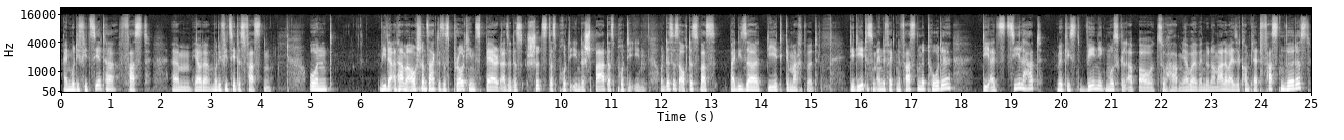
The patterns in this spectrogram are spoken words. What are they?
ein modifizierter Fast, ähm, ja oder modifiziertes Fasten. Und wie der Name auch schon sagt, es ist Protein spared, also das schützt das Protein, das spart das Protein. Und das ist auch das, was bei dieser Diät gemacht wird. Die Diät ist im Endeffekt eine Fastenmethode, die als Ziel hat, möglichst wenig Muskelabbau zu haben. Ja, weil wenn du normalerweise komplett fasten würdest,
